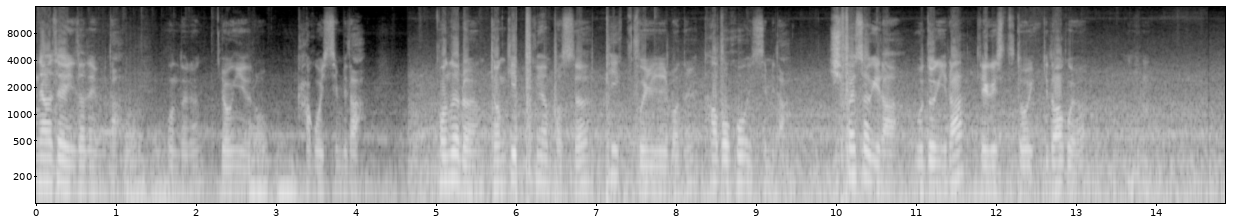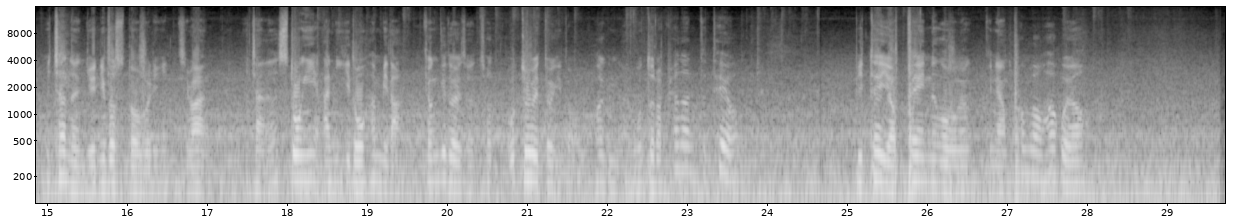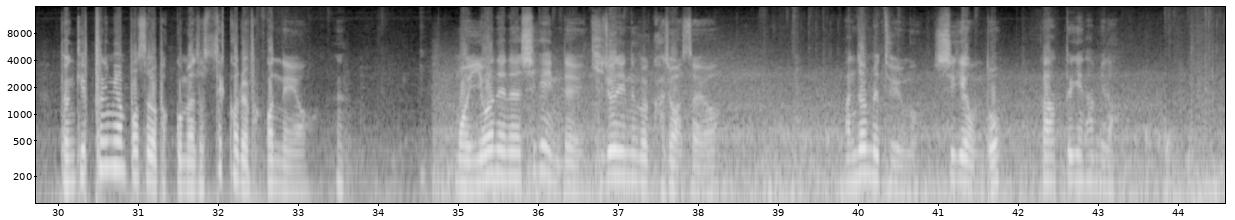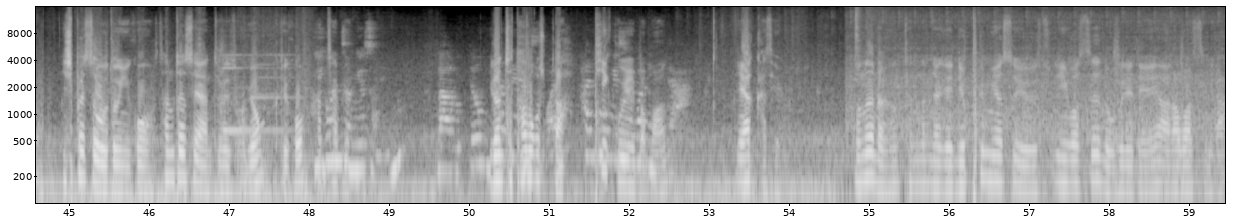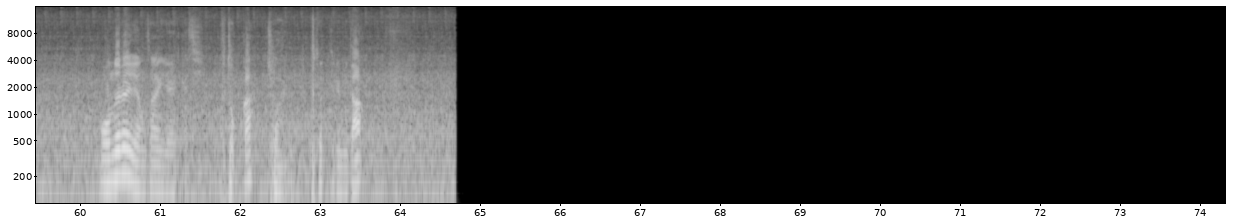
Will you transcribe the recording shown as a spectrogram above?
안녕하세요 인사드립니다. 오늘은 용인으로 가고 있습니다. 오늘은 경기 프리미엄 버스 P911번을 타보고 있습니다. 18석이라 우등이라 레그시트도 있기도 하고요. 이 차는 유니버스 더블이지만 이 차는 수동이 아니기도 합니다. 경기도에서 첫 오토레터기도 하입니다 모터가 편한 듯해요. 밑에 옆에 있는 거 보면 그냥 평범하고요 경기 프리미엄 버스로 바꾸면서 스티커를 바꿨네요. 뭐 이번에는 시계인데 기존에 있는 걸 가져왔어요. 안전벨트 유무, 시계 온도가 뜨긴 합니다. 28서 우등이고 3자세 안전벨 적용 그리고 하차벨 이런 차 타보고 싶다. 한국에서 P91 번만. 번입니다. 예약하세요. 오늘은 전남역의 뉴 프리미어스 유니버스 노블에 대해 알아보았습니다. 오늘의 영상은 여기까지. 구독과 좋아요 부탁드립니다.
